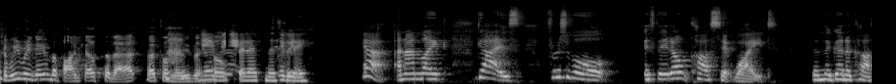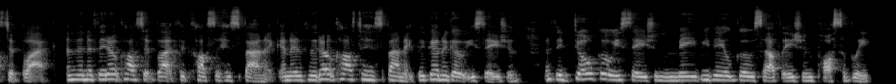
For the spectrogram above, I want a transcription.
Can we rename the podcast to that? That's amazing. Maybe. Open ethnicity. Yeah. And I'm like, guys, first of all, if they don't cast it white, then they're going to cast it black. And then if they don't cast it black, they cast it Hispanic. And if they don't cast it Hispanic, they're going to go East Asian. And if they don't go East Asian, maybe they'll go South Asian, possibly.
